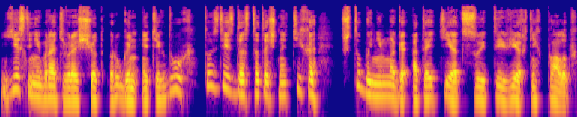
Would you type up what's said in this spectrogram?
«Если не брать в расчет ругань этих двух, то здесь достаточно тихо, чтобы немного отойти от суеты верхних палуб.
